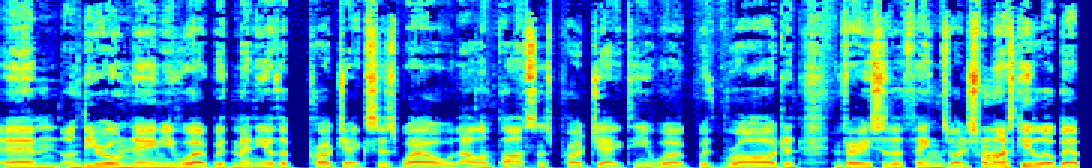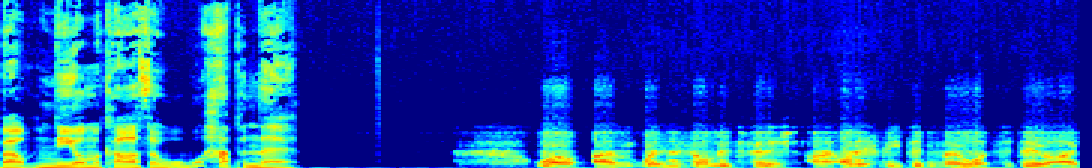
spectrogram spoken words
um, under your own name. You've worked with many other projects as well, with Alan Parsons Project, and you worked with Rod and, and various other things. But I just want to ask you a little bit about Neil MacArthur. What happened there? Well, um, when the zombies finished, I honestly didn't know what to do. I,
